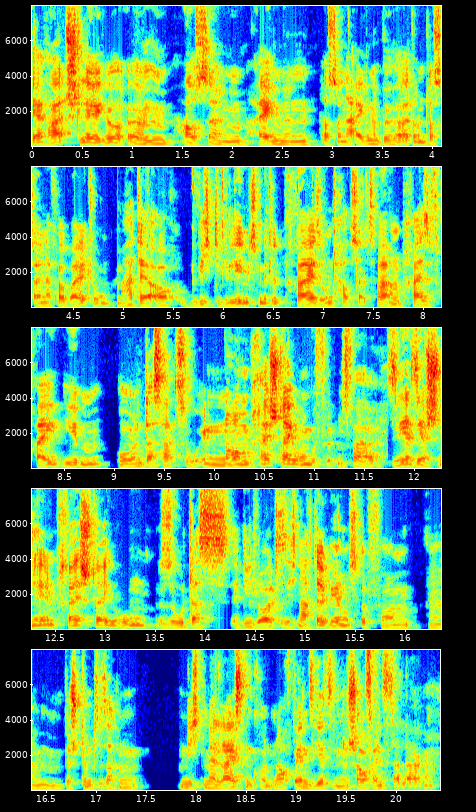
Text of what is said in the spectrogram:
der Ratschläge ähm, aus seinem eigenen, aus seiner eigenen Behörde und aus seiner Verwaltung. Hat er auch wichtige Lebensmittelpreise und Haushaltswarenpreise freigegeben. Und das hat zu enormen Preissteigerungen geführt. Und zwar sehr, sehr schnellen Preissteigerungen, so dass die Leute sich nach der Währungsreform ähm, bestimmte Sachen nicht mehr leisten konnten, auch wenn sie jetzt in den Schaufenster lagen.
